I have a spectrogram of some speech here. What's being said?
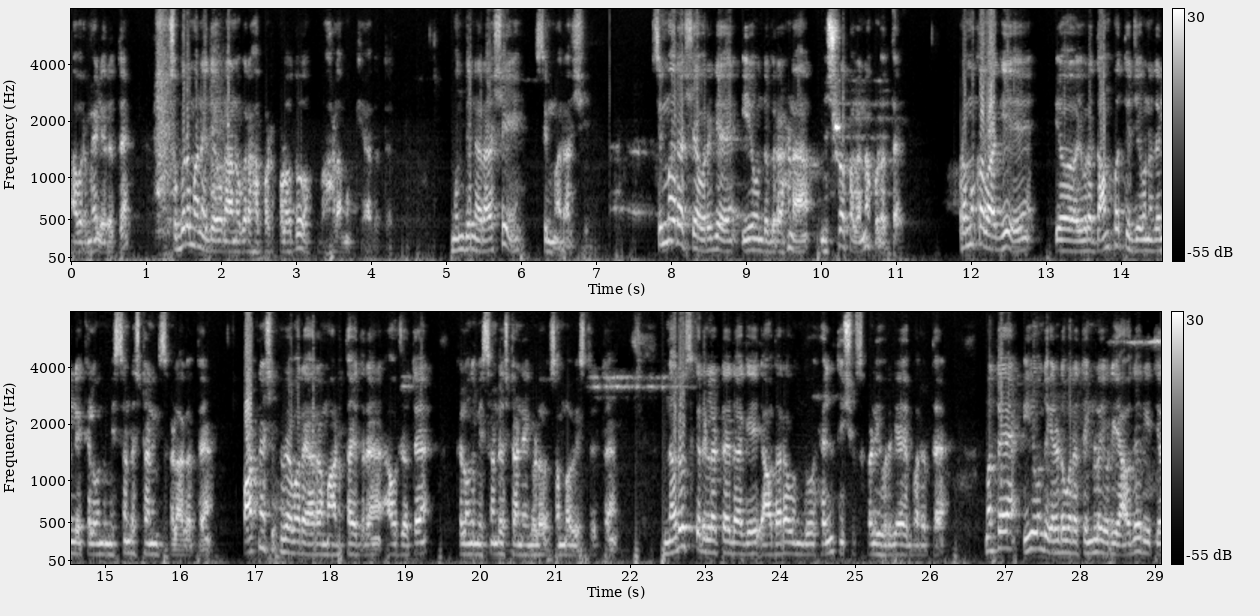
ಅವರ ಮೇಲೆ ಇರುತ್ತೆ ಸುಬ್ರಹ್ಮಣ್ಯ ದೇವರ ಅನುಗ್ರಹ ಪಡ್ಕೊಳ್ಳೋದು ಬಹಳ ಮುಖ್ಯ ಆಗುತ್ತೆ. ಮುಂದಿನ ರಾಶಿ ಸಿಂಹ ರಾಶಿ. ಸಿಂಹ ರಾಶಿ ಅವರಿಗೆ ಈ ಒಂದು ಗ್ರಹಣ ಮಿಶ್ರ ಫಲನ ಕೊಡುತ್ತೆ. ಪ್ರಮುಖವಾಗಿ ಇವ- ಇವರ ದಾಂಪತ್ಯ ಜೀವನದಲ್ಲಿ ಕೆಲವೊಂದು ಮಿಸ್ಅಂಡರ್ಸ್ಟ್ಯಾಂಡಿಂಗ್ಸ್ಗಳಾಗುತ್ತೆ ಪಾರ್ಟ್ನರ್ಶಿಪ್ ವ್ಯವಹಾರ ಯಾರ ಮಾಡ್ತಾ ಇದ್ರೆ ಅವ್ರ ಜೊತೆ ಕೆಲವೊಂದು ಮಿಸ್ಅಂಡರ್ಸ್ಟ್ಯಾಂಡಿಂಗ್ಗಳು ಸಂಭವಿಸುತ್ತೆ ನರ್ವ್ಸ್ಗೆ ರಿಲೇಟೆಡ್ ಆಗಿ ಯಾವ್ದಾರ ಒಂದು ಹೆಲ್ತ್ ಇಶ್ಯೂಸ್ಗಳು ಇವರಿಗೆ ಬರುತ್ತೆ. ಮತ್ತೆ ಈ ಒಂದು ಎರಡೂವರೆ ತಿಂಗಳು ಇವ್ರಿಗೆ ಯಾವುದೇ ರೀತಿಯ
